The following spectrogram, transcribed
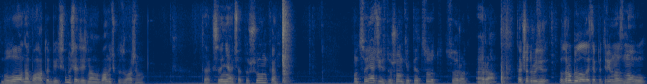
було набагато більше. Ну, зараз візьмемо баночку, зважимо. Так, свиняча тушонка. От свинячої тушонки 540 грам. Так що, друзі, зробила Леся Петрівна знову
